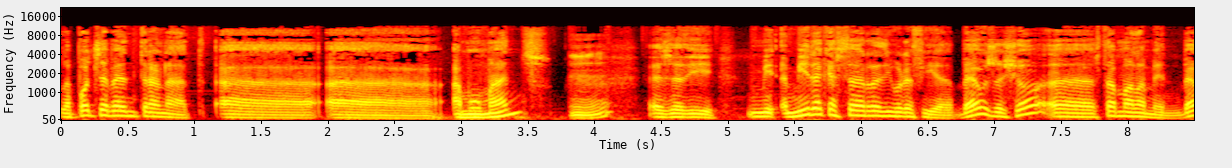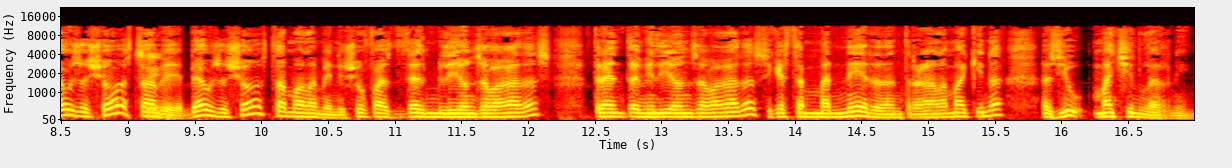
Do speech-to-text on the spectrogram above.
La pots haver entrenat eh, eh, amb humans, Mm. és a dir, mi, mira aquesta radiografia, veus això? Eh, està malament. Veus això? Està Sí. bé. Veus això? Està malament. I això ho fas 3 milions de vegades, 30 milions de vegades, i aquesta manera d'entrenar la màquina es diu machine learning.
